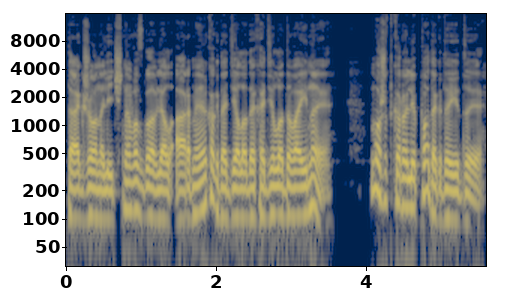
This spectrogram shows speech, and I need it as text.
Также он лично возглавлял армию, когда дело доходило до войны. Может, король и падок до еды,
